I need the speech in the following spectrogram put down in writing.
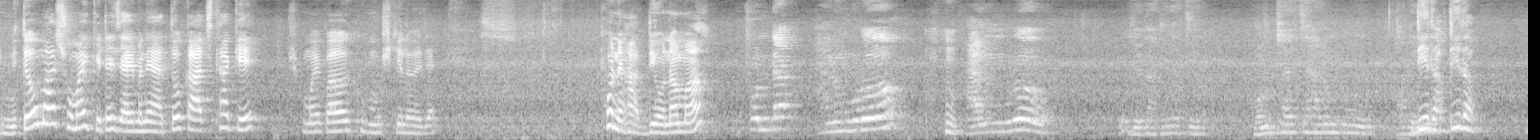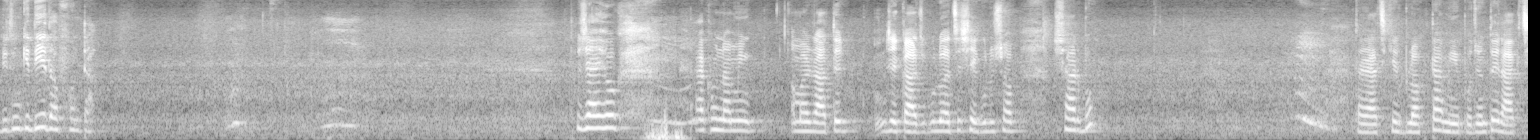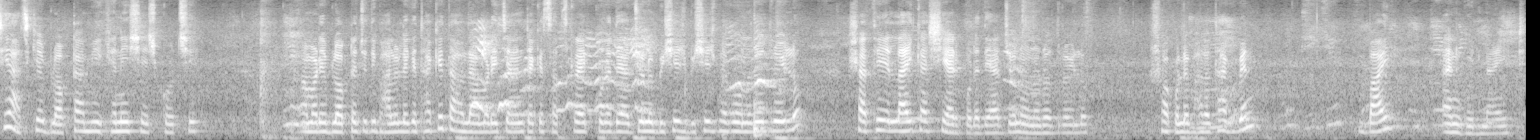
এমনিতেও মা সময় কেটে যায় মানে এত কাজ থাকে সময় পাওয়া খুব মুশকিল হয়ে যায়। ফোনে হাত দিও না মা। ফোনটা হালুম গুঁড়ো হালুম গুঁড়ো। ওই যে দাঁড়িয়ে আছে ফোন চাইছে হালুম গুঁড়ো। দিয়ে দাও দিয়ে দাও। বিদুনকে দিয়ে দাও ফোনটা। তো যাই হোক, এখন আমি আমার রাতের যে কাজগুলো আছে সেগুলো সব সারবো। তাই আজকের ব্লগটা আমি এ পর্যন্তই রাখছি। আজকের ব্লগটা আমি এখানেই শেষ করছি। আমার এই ব্লগটা যদি ভালো লেগে থাকে, তাহলে আমার এই চ্যানেলটাকে সাবস্ক্রাইব করে দেওয়ার জন্য বিশেষ বিশেষভাবে অনুরোধ রইল। সাথে লাইক আর শেয়ার করে দেওয়ার জন্য অনুরোধ রইল। সকলে ভালো থাকবেন। By and good night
